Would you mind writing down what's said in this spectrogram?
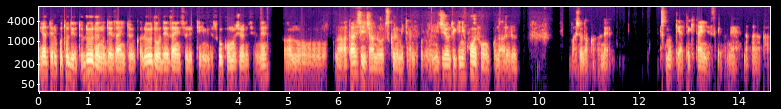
やってることで言うと、ルールのデザインというか、ルールをデザインするっていう意味ですごく面白いんですよね。あのま、新しいジャンルを作るみたいなことが日常的にほいほい行われる場所だからね。もっとやっていきたいんですけどね、なかなか。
